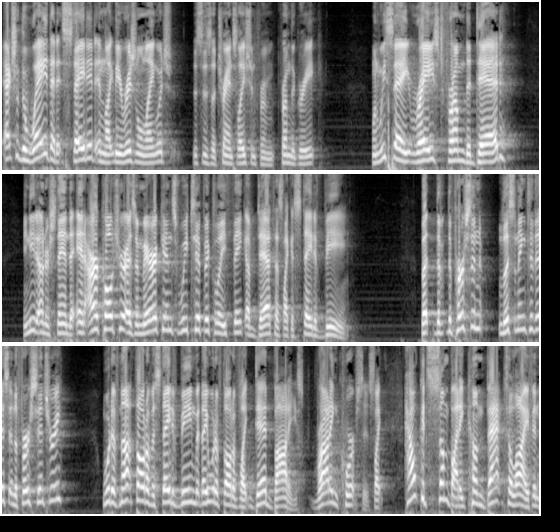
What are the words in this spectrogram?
Actually, the way that it's stated in like the original language, this is a translation from, from the Greek. When we say raised from the dead, you need to understand that in our culture as Americans, we typically think of death as like a state of being. But the, the person listening to this in the first century would have not thought of a state of being, but they would have thought of like dead bodies, rotting corpses. Like, how could somebody come back to life? And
